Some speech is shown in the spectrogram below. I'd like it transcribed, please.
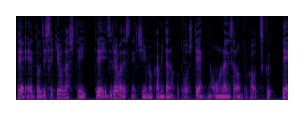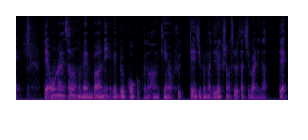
で、えっ、と、実績を出していって、いずれはですね、チーム化みたいなことをして、オンラインサロンとかを作って、で、オンラインサロンのメンバーに Web 広告の案件を振って、自分がディレクションする立場になって、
